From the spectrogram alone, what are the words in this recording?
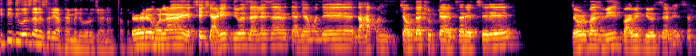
किती दिवस झाले सर या फॅमिली बरोबर जॉईन आहात आपण? तर मला एकशे चाळीस दिवस झाले सर त्याच्यामध्ये दहा पण चौदा सुट्ट्या आहेत सर एकशे जवळपास वीस बावीस दिवस झाले सर.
